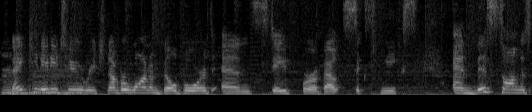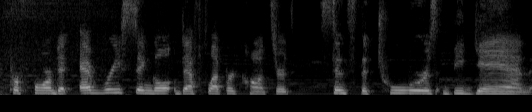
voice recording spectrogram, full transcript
1982 reached number one on Billboard and stayed for about six weeks. And this song is performed at every single Def Leppard concert since the tours began.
